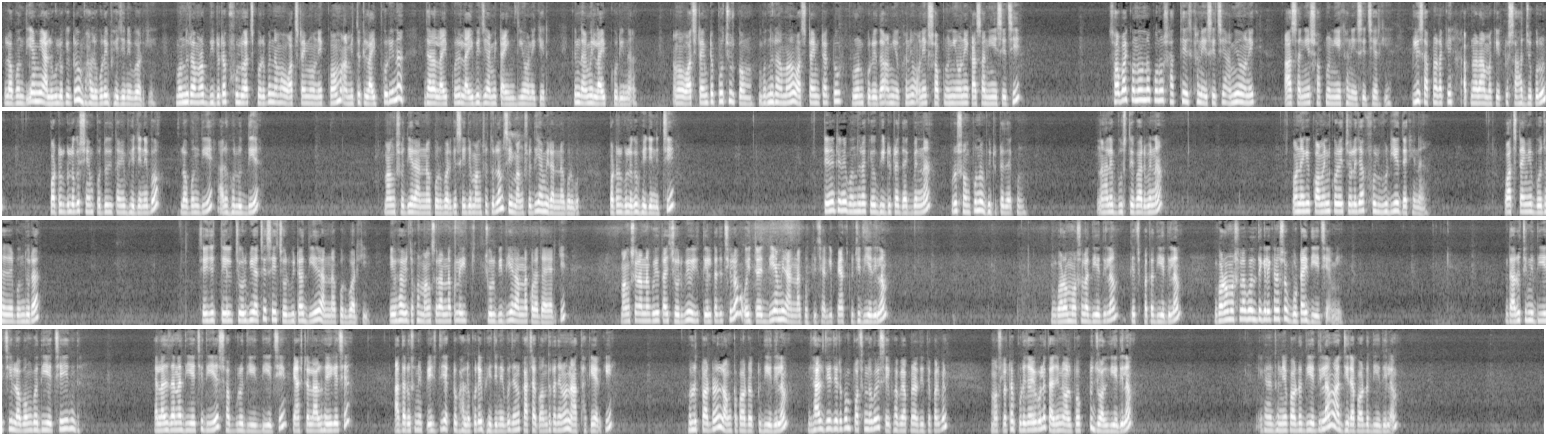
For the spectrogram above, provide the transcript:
লবণ দিয়ে আমি আলুগুলোকে একটু ভালো করে ভেজে নেব আর কি। বন্ধুরা, আমার ভিডিওটা ফুল ওয়াচ করবেন, আমার ওয়াচ টাইম অনেক কম। আমি তো লাইভ করি না। যারা লাইভ করে লাইভে যে আমি টাইম দিই অনেকের। কিন্তু আমি লাইভ করি না। আমার ওয়াচ টাইমটা প্রচুর কম। বন্ধুরা, আমার ওয়াচ টাইমটা একটু পূরণ করে দাও। আমি ওখানে অনেক স্বপ্ন নিয়ে, অনেক আশা নিয়ে এসেছি। সবাই কোনো না কোনো স্বার্থে এখানে এসেছে। আমিও অনেক আশা নিয়ে, স্বপ্ন নিয়ে এখানে এসেছি আর কি। প্লিজ আপনারাকে, আপনারা আমাকে একটু সাহায্য করুন। পটলগুলোকে সেম পদ্ধতিতে আমি ভেজে নেব, লবণ দিয়ে আর হলুদ দিয়ে। মাংস দিয়ে রান্না করব আর কি। সেই যে মাংস তুললাম, সেই মাংস দিয়ে আমি রান্না করব। পটলগুলোকে ভেজে নিচ্ছি। টেনে টেনে বন্ধুরা, কেউ ভিডিওটা দেখবেন না, পুরো সম্পূর্ণ ভিডিওটা দেখুন। নাহলে বুঝতে পারবে না। অনেকে কমেন্ট করে চলে যা ফুল ভিডিও দেখে না। ওয়াচ টাইমে বোঝা যায় বন্ধুরা। সেই যে তেল চর্বি আছে, সেই চর্বিটা দিয়ে রান্না করব আর কি। এভাবে যখন মাংস রান্না করলে এই চর্বি দিয়ে রান্না করা যায় আর কি। মাংস রান্না করি তাই চর্বি, ওই তেলটা যে ছিল, ওইটা দিয়ে আমি রান্না করতেছি আর কি। পেঁয়াজ কুচি দিয়ে দিলাম। গরম মশলা দিয়ে দিলাম, তেজপাতা দিয়ে দিলাম। গরম মশলা বলতে গেলে এখানে সব গোটাই দিয়েছি আমি। দারুচিনি দিয়েছি, লবঙ্গ দিয়েছি, এলাচ দানা দিয়েছি, দিয়ে সবগুলো দিয়ে দিয়েছি। পেঁয়াজটা লাল হয়ে গেছে। আদা রসুনের পেস্ট দিয়ে একটু ভালো করে ভেজে নেব যেন কাঁচা গন্ধটা যেন না থাকে আর কি। হলুদ পাউডার, লঙ্কা পাউডার একটু দিয়ে দিলাম। ঝাল যে যেরকম পছন্দ করে সেইভাবে আপনারা দিতে পারবেন। মশলাটা পুড়ে যাবে বলে তাই জন্য অল্প একটু জল দিয়ে দিলাম। এখানে ধনিয়া পাউডার দিয়ে দিলাম আর জিরা পাউডার দিয়ে দিলাম।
